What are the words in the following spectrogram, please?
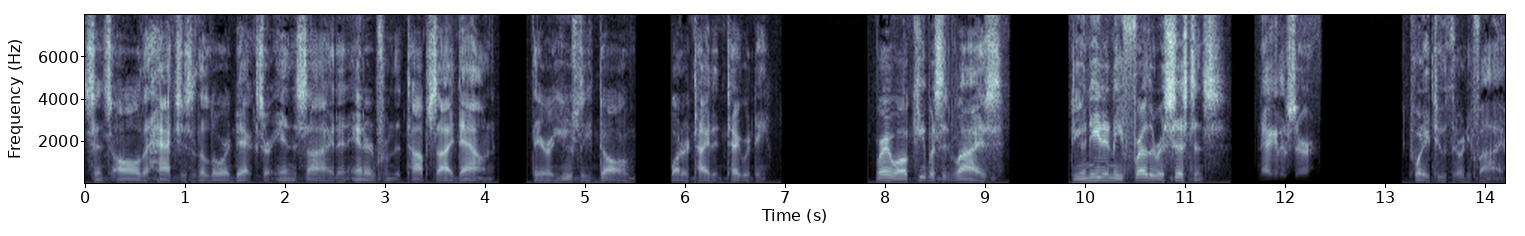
Since all the hatches of the lower decks are inside and entered from the top side down, they are usually dogged watertight integrity. Very well, keep us advised. Do you need any further assistance? Negative, sir. 2235.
